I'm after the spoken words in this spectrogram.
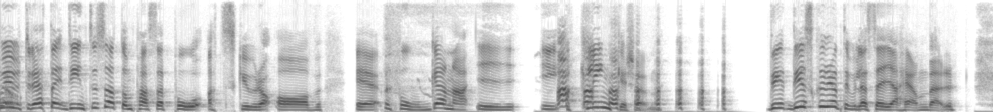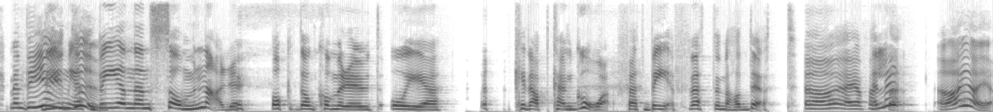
de det om? uträttar, det är inte så att de passar på att skura av eh, fogarna i, i, i klinkersen. Det, det skulle jag inte vilja säga händer. Men det Det är är ju ju mer att benen somnar och de kommer ut och är, knappt kan gå för att be, fötterna har dött. Ja, ja, jag fattar. Eller? Ja, ja, ja.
